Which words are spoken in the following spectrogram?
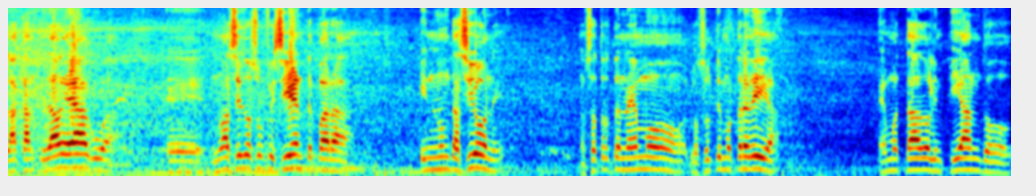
la cantidad de agua eh, no ha sido suficiente para inundaciones, nosotros tenemos los últimos tres días, hemos estado limpiando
